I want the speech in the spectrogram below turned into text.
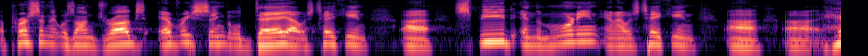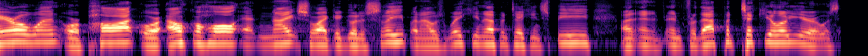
a person that was on drugs every single day. I was taking uh, speed in the morning and I was taking uh, uh, heroin or pot or alcohol at night so I could go to sleep. And I was waking up and taking speed. And, and, and for that particular year, it was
